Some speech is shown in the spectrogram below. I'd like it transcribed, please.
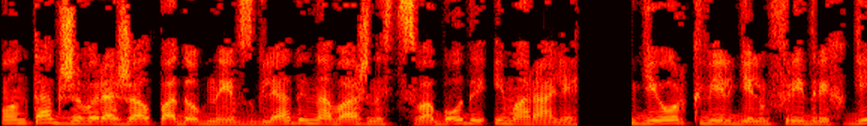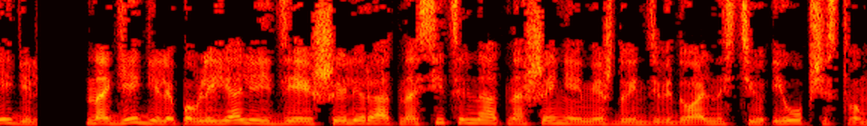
Он также выражал подобные взгляды на важность свободы и морали. Георг Вильгельм Фридрих Гегель, на Гегеля повлияли идеи Шиллера относительно отношения между индивидуальностью и обществом,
